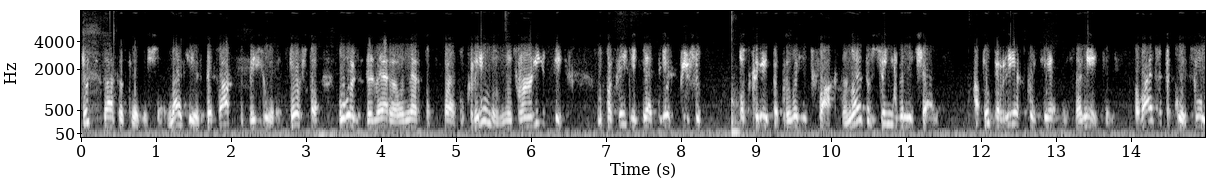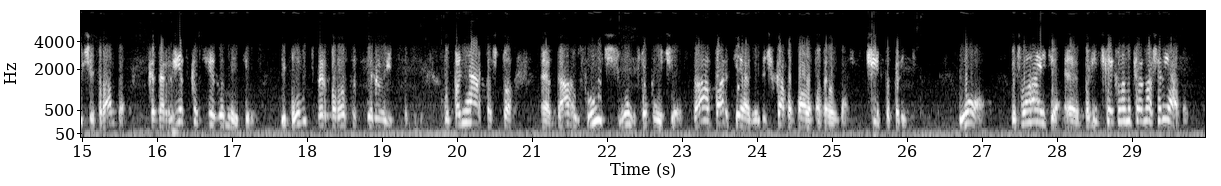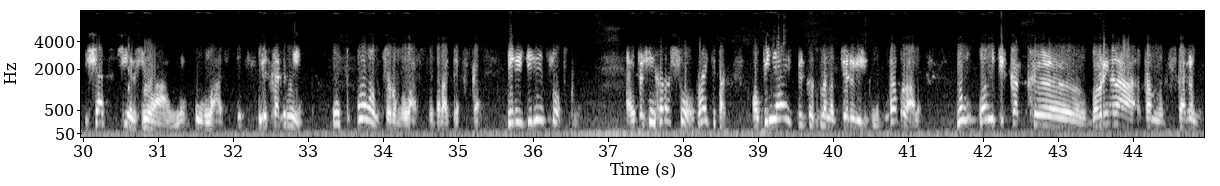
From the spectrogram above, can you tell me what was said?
тут ситуация следующая. Знаете, де-факто, де юре. То, что УОЛь, ДНР, ЛНР поступает в Украину, националисты ну, последние пять лет пишут открыто, приводят факты. Но это все не замечали. А тут резко все заметили. Бывает же такой случай, правда, когда резко все заметили. И будут теперь бороться с террористами. Ну, понятно, что э, в данном случае, ну, что получилось? Да, партия Медведчука попала под раздачу. Чисто политика. Но, вы знаете, э, политика и экономика наша рядом. И сейчас все желания у власти, или, скажем, нет, у спонсора власти, давайте так скажем, переделить собственность. А это очень хорошо. Знаете так, обвиняют бизнесменов в терроризме, забрали. Ну, помните, как э, во времена, там, скажем,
